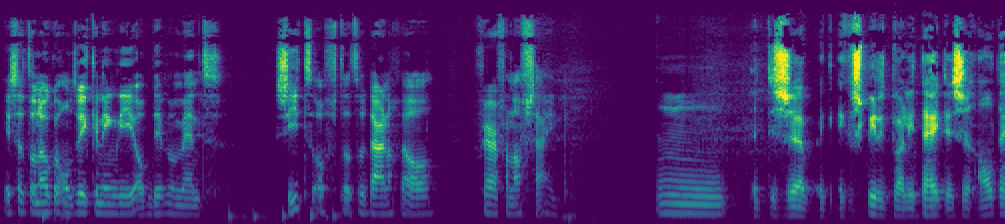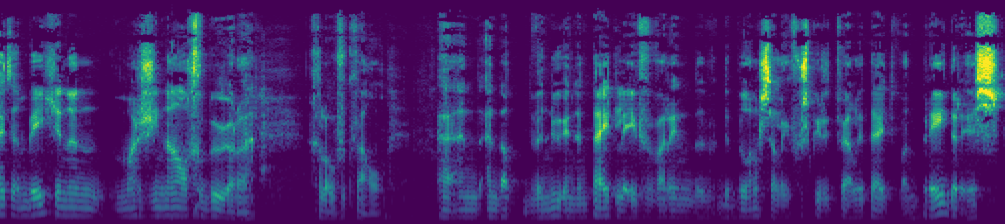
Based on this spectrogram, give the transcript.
Is dat dan ook een ontwikkeling die je op dit moment ziet? Of dat we daar nog wel ver vanaf zijn? Mm, het is, eh, ik- spiritualiteit is altijd een beetje een marginaal gebeuren, geloof ik wel. En, en dat we nu in een tijd leven waarin de, de belangstelling voor spiritualiteit wat breder is,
